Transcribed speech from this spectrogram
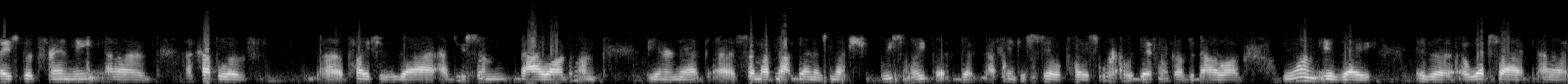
Facebook friend me. Uh, a couple of uh, places uh, I do some dialogue on the internet. Uh, some I've not done as much recently, but but I think it's still a place where I would definitely love to dialogue. One is a is a, a website uh,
